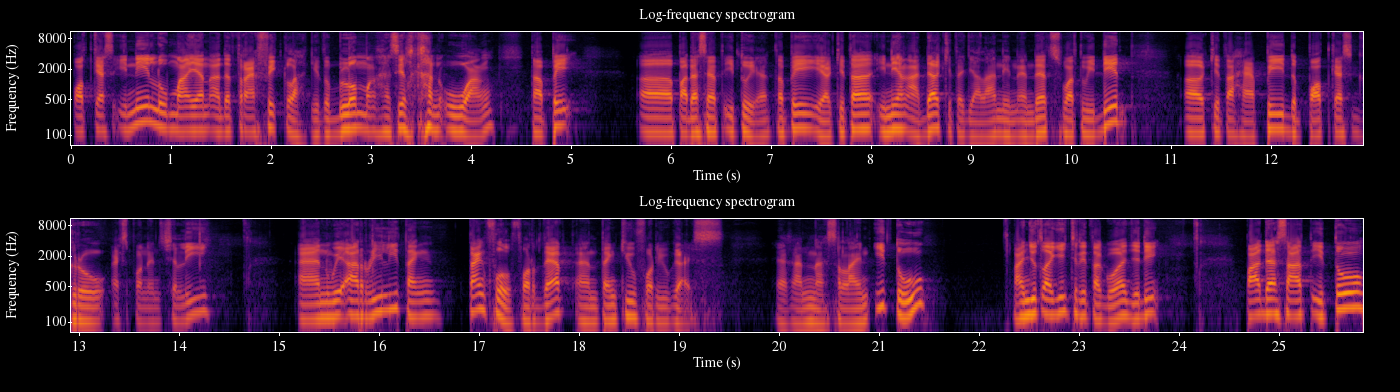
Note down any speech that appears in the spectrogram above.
podcast ini lumayan ada traffic lah gitu. Belum menghasilkan uang tapi uh, pada saat itu ya. Tapi ya kita ini yang ada kita jalanin. And that's what we did. Uh, kita happy the podcast grow exponentially And we are really thank, thankful for that and thank you for you guys. Ya kan. Nah, selain itu lanjut lagi cerita gue. Jadi pada saat itu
